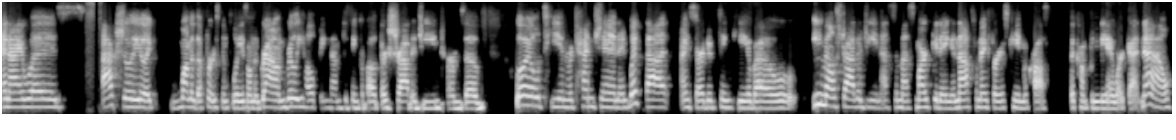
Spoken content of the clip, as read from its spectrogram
and I was actually like one of the first employees on the ground, really helping them to think about their strategy in terms of loyalty and retention. And with that, I started thinking about email strategy and SMS marketing. And that's when I first came across the company I work at now.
